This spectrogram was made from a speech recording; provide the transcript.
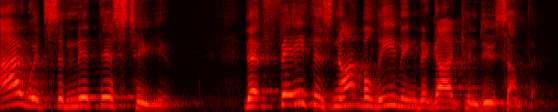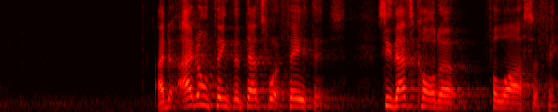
I would submit this to you that faith is not believing that God can do something. I, I don't think that that's what faith is. See, that's called a philosophy.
